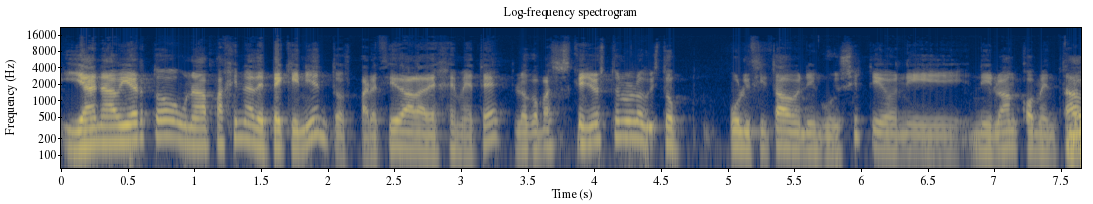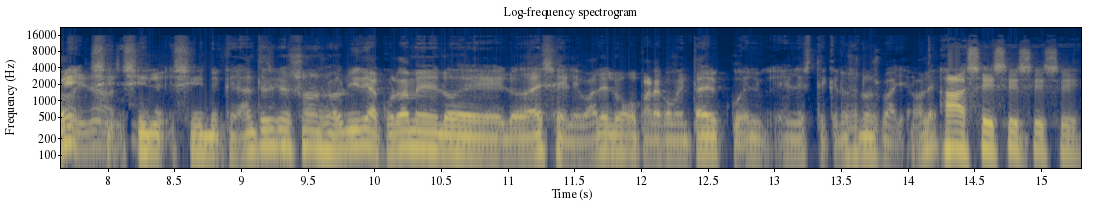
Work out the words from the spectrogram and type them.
y han abierto una página de P500 parecida a la de GMT. Lo que pasa es que yo esto no lo he visto publicitado en ningún sitio, ni, ni lo han comentado, ni nada. si- si- si- que antes que eso nos olvide, acuérdame lo de lo de ASL, ¿vale? Luego para comentar el, el- el este, que no se nos vaya, ¿vale? Ah, sí, sí, sí, sí.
